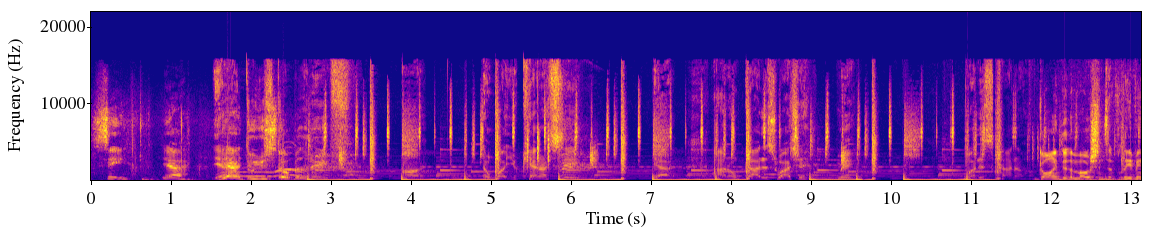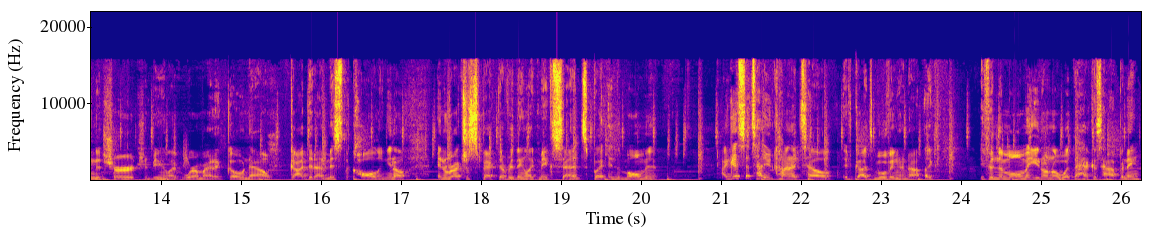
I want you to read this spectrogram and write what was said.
see. Yeah, yeah, yeah. do you still believe? Uh, and what you cannot see? God is watching me. But it's kind of going through the motions of leaving the church and being like, where am I to go now? God, did I miss the calling? You know, in retrospect, everything like makes sense, but in the moment, I guess that's how you kind of tell if God's moving or not. Like, if in the moment you don't know what the heck is happening,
